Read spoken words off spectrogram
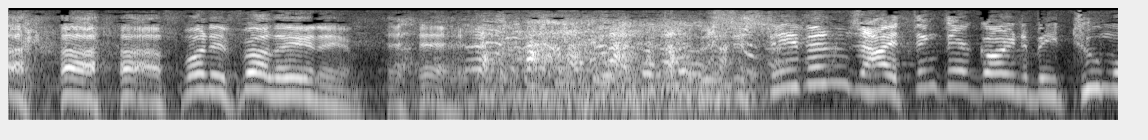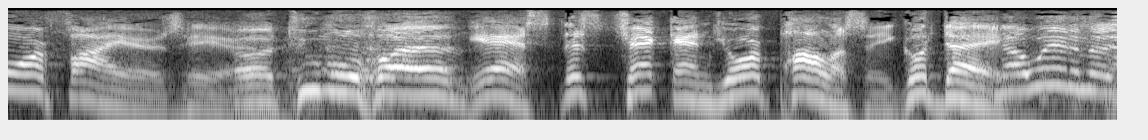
Funny fella, ain't he? Mr. Stevens, I think there are going to be two more fires here. Uh, two more fires? Yes, this check and your policy. Good day. Now, wait a minute.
